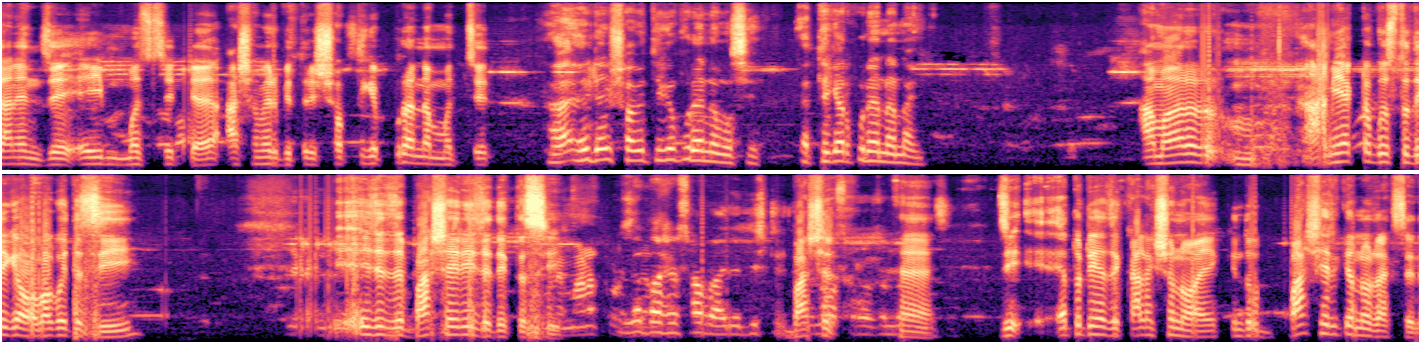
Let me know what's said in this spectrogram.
জানেন যে এই মসজিদটা আসামের ভিতরে সব থেকে পুরানা মসজিদ? হ্যাঁ এইটাই সবের থেকে পুরানো মসজিদ। এর থেকে আর পুরানো নাই। আমার আমি একটা বস্তু দেখে অবাক হইতেছি। এই যে বাঁশেরই যে দেখতেছি। বাঁশের হ্যাঁ। যে এতটা যে কালেকশন হয় কিন্তু বাঁশের কেন রাখছেন?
